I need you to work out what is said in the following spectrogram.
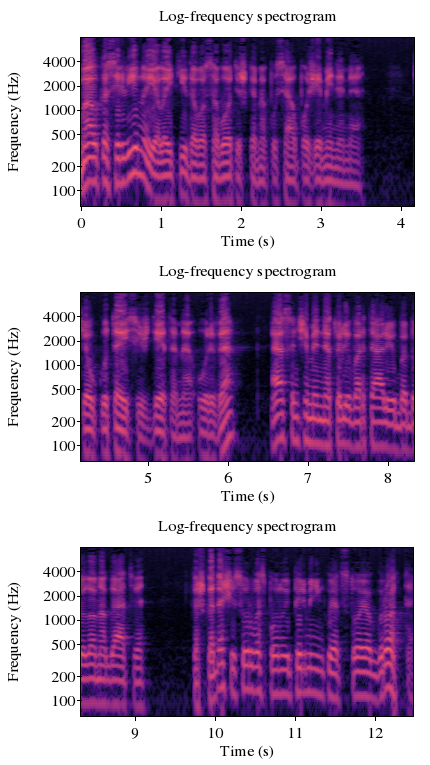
Malkas ir vyną jie laikydavo savotiškame pusiau požeminėme, kiaukutais išdėtame urve, esančiame netoli vartelių Babilono gatvė. Kažkada šis urvas ponui pirmininkui atstojo grotą,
